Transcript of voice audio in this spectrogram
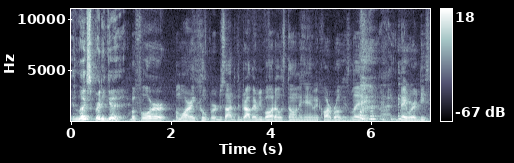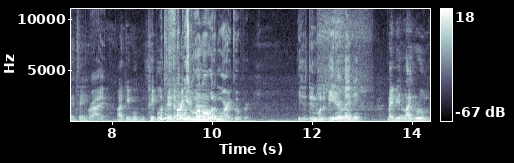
it looks pretty good. Before Amari Cooper decided to drop every ball that was thrown at him and Carr broke his leg, Right. they were a decent team. Right. Like people, people What the tend to fuck forget was going that. on with Amari Cooper? He just didn't want to be there, maybe. Maybe he didn't like Gruden.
